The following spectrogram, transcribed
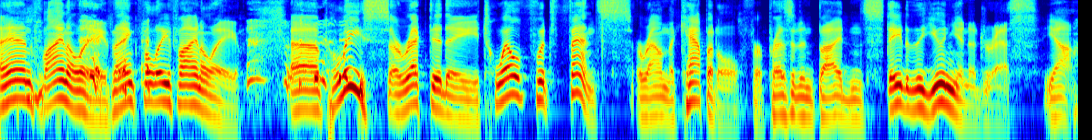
And finally, thankfully, finally, uh, police erected a 12 foot fence around the Capitol for President Biden's State of the Union address. Yeah.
